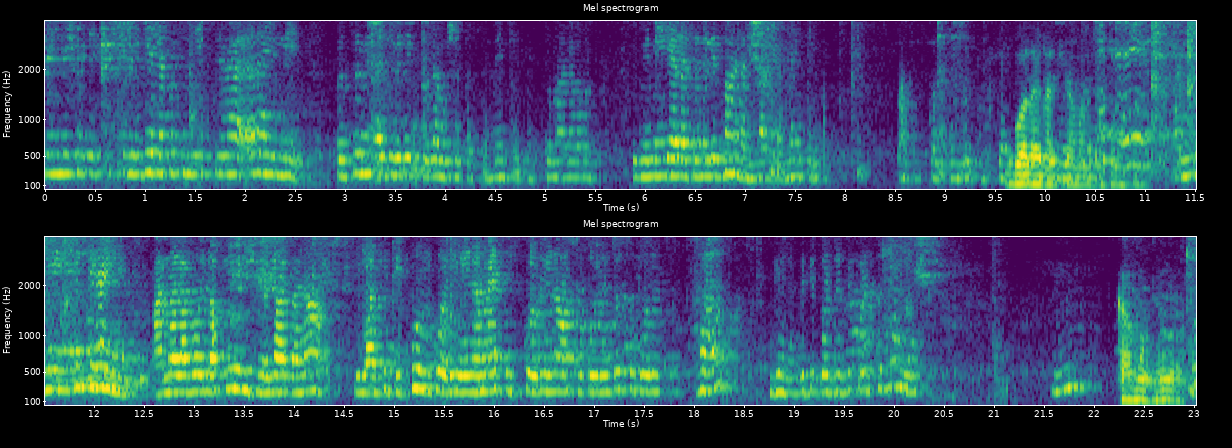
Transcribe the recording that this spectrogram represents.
मी गेल्यापासून एकटी रा- राहिली. पण तुम्ही अजिबात एकटे जाऊ शकत नाही माहिती का? तुम्हाला मग तुम्ही मी गेला तर लगेच भांडण लागतात माहिती का? असंच करते, तसंच करते. बोलायला नसतं आम्हाला तसं. आणि मी कशी राहिली. आम्हाला बोललो की इथलं जाताना तिला किती फोन करून मेसेज करून असं करून तसं करून. हा? गेलं किती तिकडचं तिकडचं झालं. काम होते ना जरा.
